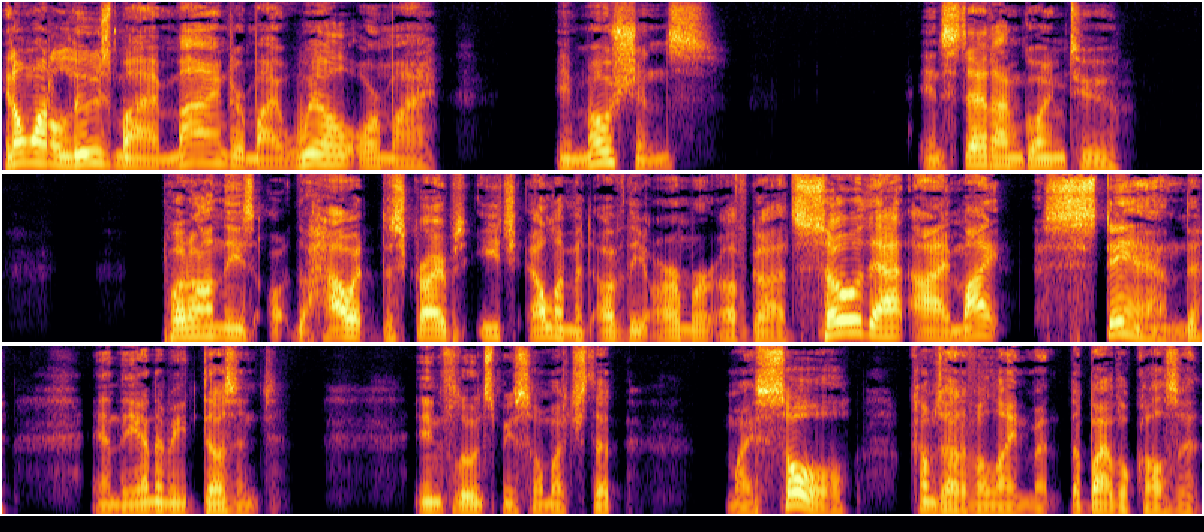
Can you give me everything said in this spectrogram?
I don't want to lose my mind or my will or my emotions. Instead, I'm going to put on these, how it describes each element of the armor of God, so that I might stand and the enemy doesn't influence me so much that my soul comes out of alignment. The Bible calls it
